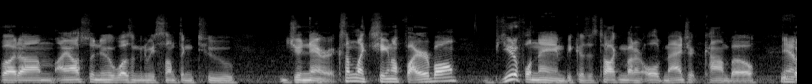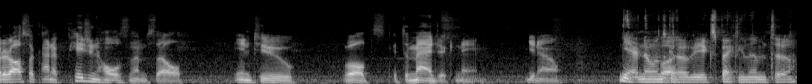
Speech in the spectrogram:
But um, I also knew it wasn't going to be something too generic. Something like Channel Fireball, beautiful name because it's talking about an old magic combo, Yeah. but it also kind of pigeonholes themselves into, well, it's, it's a magic name, you know. Yeah, no one's going to be expecting them to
